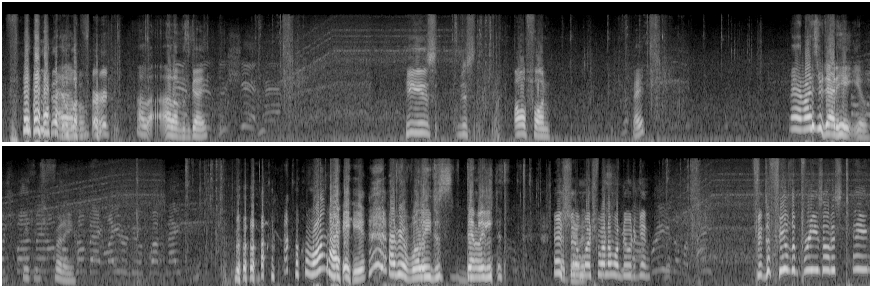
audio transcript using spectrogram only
I love her. I, lo- I love this guy. He is just all fun. Right? Man, why does your daddy hate you? So funny. Come back later and do a buck naked. Why? Have your Willie just generally. It's so much fun. I want to do it again. Breeze on my tank. F- To feel the breeze on his taint.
